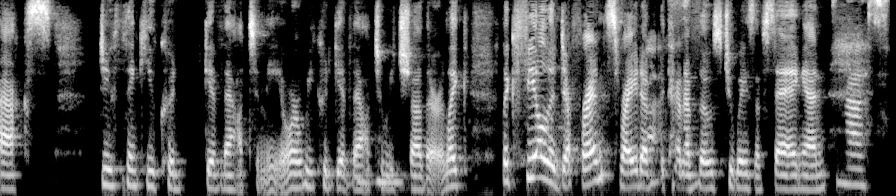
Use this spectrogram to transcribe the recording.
X. Do you think you could give that to me or we could give that mm-hmm. to each other like like feel the difference right yes. of the kind of those two ways of saying and yes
